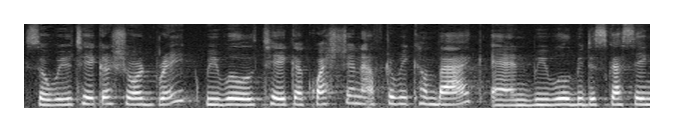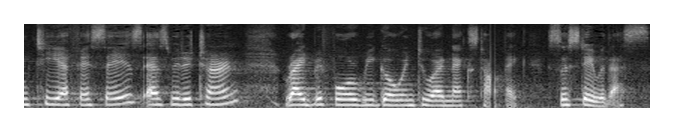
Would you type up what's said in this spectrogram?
So we'll take a short break. We will take a question after we come back, and we will be discussing TFSAs as we return right before we go into our next topic. So stay with us.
